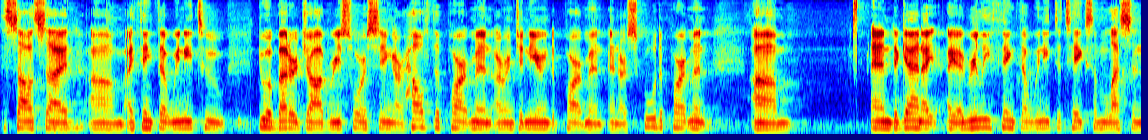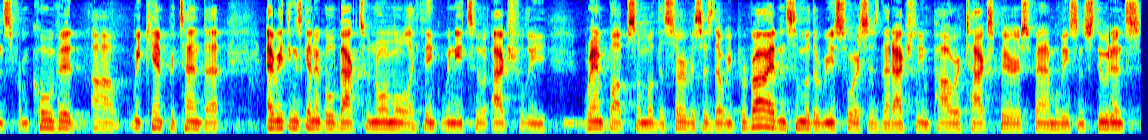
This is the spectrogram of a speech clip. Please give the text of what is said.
the South Side. Um, I think that we need to do a better job resourcing our health department, our engineering department, and our school department. Um, and again, I, I really think that we need to take some lessons from COVID. Uh, we can't pretend that everything's going to go back to normal. I think we need to actually ramp up some of the services that we provide and some of the resources that actually empower taxpayers, families, and students.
